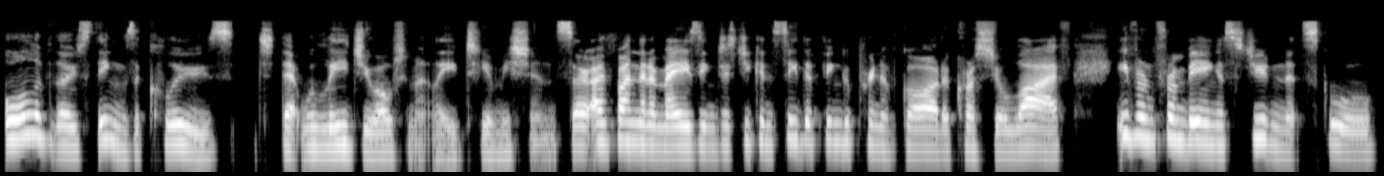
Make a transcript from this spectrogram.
all of those things are clues that will lead you ultimately to your mission. So I find that amazing. Just you can see the fingerprint of God across your life, even from being a student at school,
